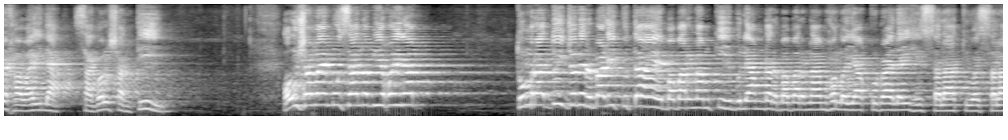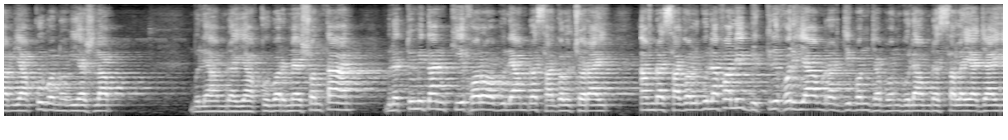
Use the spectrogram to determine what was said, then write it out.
রে খাওয়াইলা, ছাগল শান্তি। ও সময় মুসা নবী কইলাম তোমরা দুইজনের বাড়ি কোথায়? বাবার নাম কি বলে আমরার বাবার নাম হলো ইয়াকুব আলাইহিসালাম ইয়াকুব নবী আসলাম। বলে, আমরা ইয়াকুবর মেয়ে সন্তান। বলে, তুমি তান কি করো? বলে, আমরা ছাগল চড়াই। আমরা ছাগলগুলা ফালি, বিক্রি করিয়া আমরা জীবন যাপন যাপনগুলা আমরা চালাইয়া যাই।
